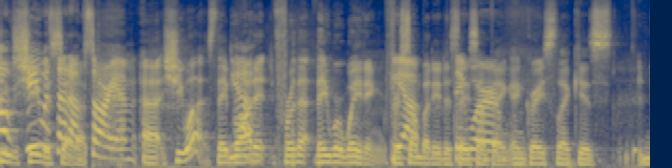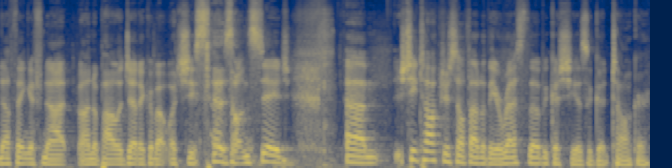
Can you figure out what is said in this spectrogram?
Oh, she was set up. Sorry, I'm- Uh, she was. They brought Yeah. it for that. They were waiting for Yeah, somebody to say were. something, and Grace Slick is nothing if not unapologetic about what she says on stage. Um, she talked herself out of the arrest though because she is a good talker.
